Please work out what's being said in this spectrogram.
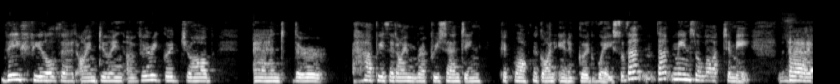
they feel that I'm doing a very good job, and they're happy that I'm representing Pikwakanagan in a good way. So that that means a lot to me. Yeah. Uh,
